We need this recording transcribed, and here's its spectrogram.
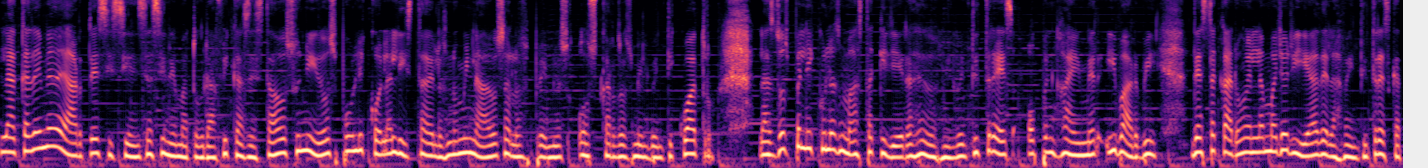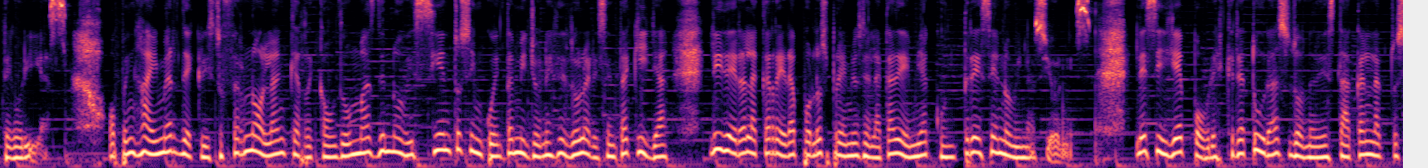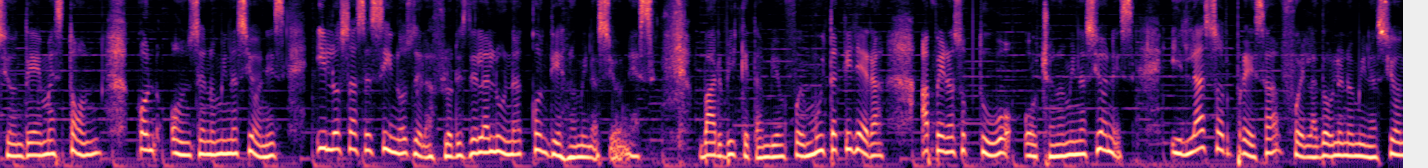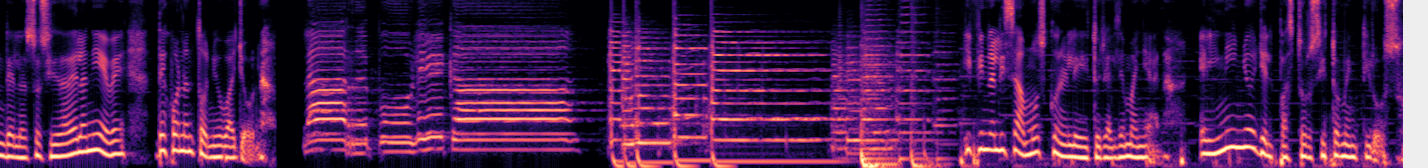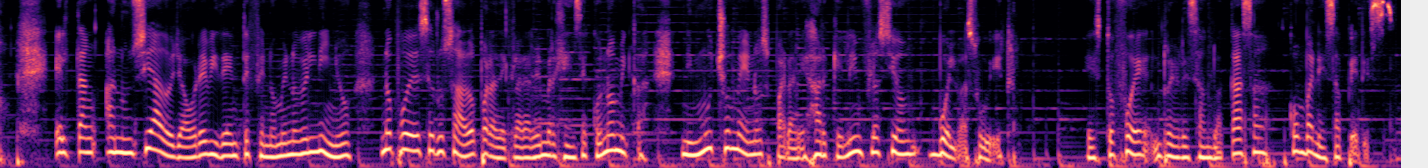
La Academia de Artes y Ciencias Cinematográficas de Estados Unidos publicó la lista de los nominados a los premios Oscar 2024. Las dos películas más taquilleras de 2023, Oppenheimer y Barbie, destacaron en la mayoría de las 23 categorías. Oppenheimer de Christopher Nolan, que recaudó más de 950 millones de dólares en taquilla, lidera la carrera por los premios de la Academia con 13 nominaciones. Le sigue Pobres Criaturas, donde destacan la actuación de Emma Stone con 11 nominaciones y Los Asesinos de las Flores de la Luna con 10 nominaciones. Barbie, que también fue muy taquillera, apenas obtuvo 8 nominaciones y la sorpresa fue la doble nominación de La Sociedad de la Nieve de Juan Antonio Bayona. Y finalizamos con el editorial de mañana, El niño y el pastorcito mentiroso. El tan anunciado y ahora evidente fenómeno del niño no puede ser usado para declarar emergencia económica, ni mucho menos para dejar que la inflación vuelva a subir. Esto fue Regresando a casa con Vanessa Pérez.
